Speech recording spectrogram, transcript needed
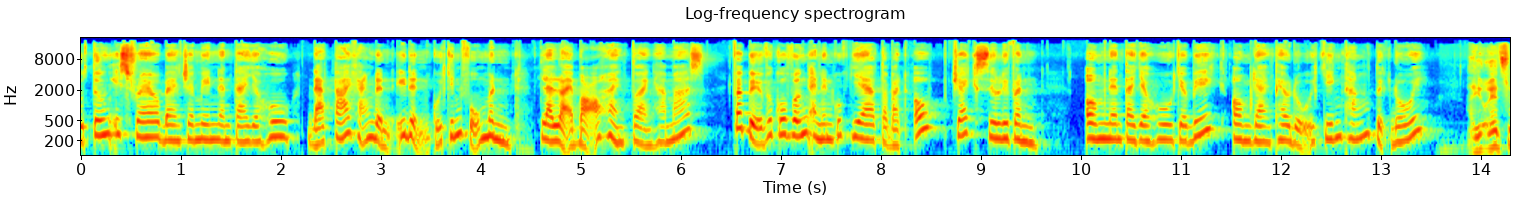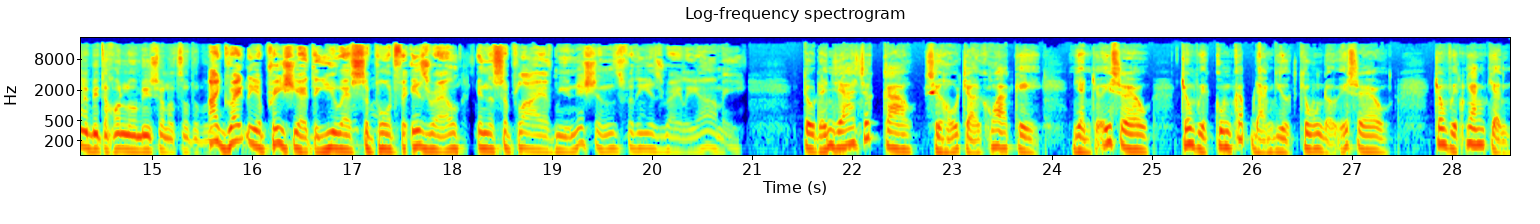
Thủ tướng Israel Benjamin Netanyahu đã tái khẳng định ý định của chính phủ mình là loại bỏ hoàn toàn Hamas. Phát biểu với Cố vấn An ninh Quốc gia Tòa Bạch Ốc Jack Sullivan, ông Netanyahu cho biết ông đang theo đuổi chiến thắng tuyệt đối. I greatly appreciate the US support for Israel in the supply of munitions for the Israeli army. Tôi đánh giá rất cao sự hỗ trợ của Hoa Kỳ dành cho Israel trong việc cung cấp đạn dược cho quân đội Israel, trong việc ngăn chặn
